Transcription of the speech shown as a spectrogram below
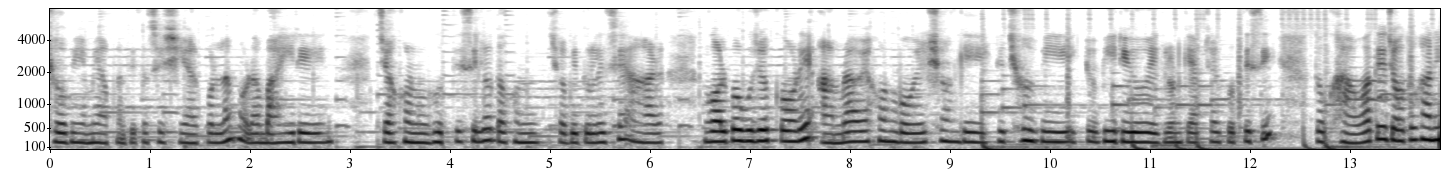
ছবি আমি আপনাদের কাছে শেয়ার করলাম। ওরা বাহিরে যখন ঘুরতেছিল তখন ছবি তুলেছে আর গল্প গুজব করে আমরাও এখন বউয়ের সঙ্গে একটু ছবি, একটু ভিডিও এগুলো ক্যাপচার করতেছি। তো খাওয়াতে যতখানি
